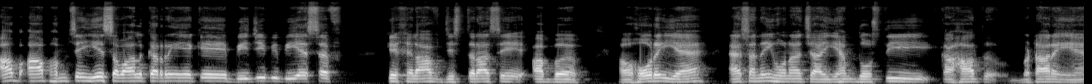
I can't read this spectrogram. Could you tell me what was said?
اب آپ ہم سے یہ سوال کر رہے ہیں کہ بی جی بی بی ایس ایف کے خلاف جس طرح سے اب ہو رہی ہے، ایسا نہیں ہونا چاہیے۔ ہم دوستی کا ہاتھ بٹا رہے ہیں،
